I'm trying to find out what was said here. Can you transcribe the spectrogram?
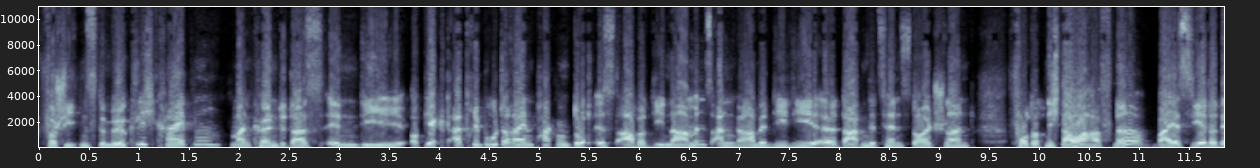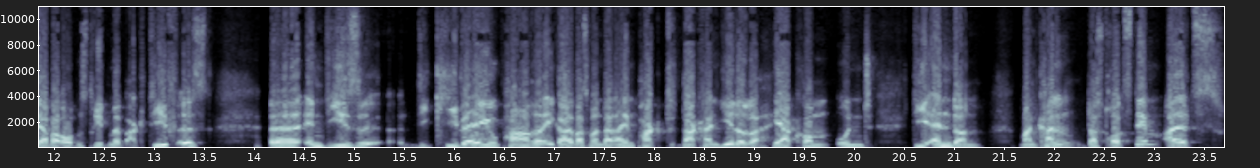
verschiedenste Möglichkeiten. Man könnte das in die Objektattribute reinpacken. Dort ist aber die Namensangabe, die die äh, Datenlizenz Deutschland fordert, nicht dauerhaft. Ne? Weiß jeder, der bei OpenStreetMap aktiv ist, äh, in diese, die Key-Value-Paare, egal was man da reinpackt, da kann jeder herkommen und die ändern. Man kann das trotzdem als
